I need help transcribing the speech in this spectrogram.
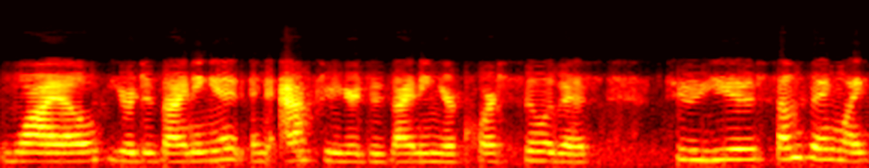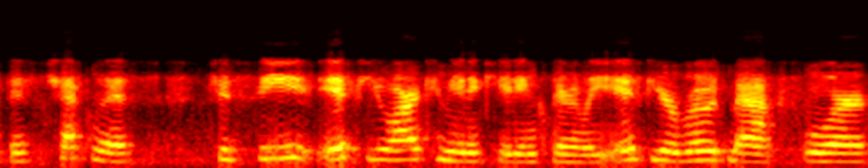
while you're designing it and after you're designing your course syllabus to use something like this checklist to see if you are communicating clearly, if your roadmap for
